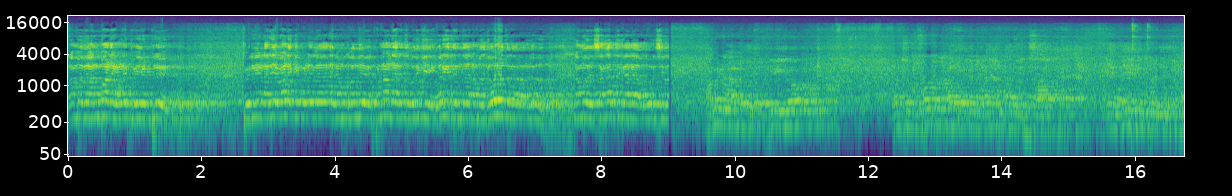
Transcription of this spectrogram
நமது அன்பான அழைப்பை ஏற்று பெரிய நிறைய வேலைக்கு விடையில நமக்கு வந்து பொன்னா நேரத்தை ஒதுக்கி வருகை தந்த நமது கௌரவ தலைவர் அவர்கள் நமது சங்கத்துக்காக ஒரு சில தமிழ்நாடு வீடியோ மற்றும் போட்டோ கலைஞர்கள் நலக்கூட்டமைப்பு சார்பாக இங்கே நடைபெற்றுக் கொண்டிருக்கிற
